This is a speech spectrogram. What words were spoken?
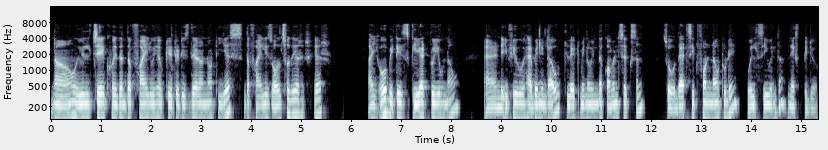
Now we will check whether the file we have created is there or not. Yes, the file is also there here. I hope it is clear to you now. And if you have any doubt let me know in the comment section. So that's it for now today. We'll see you in the next video.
